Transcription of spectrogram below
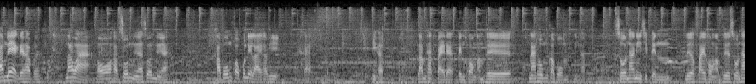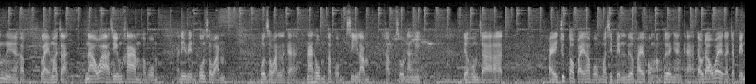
ลำแรกเลยครับหน้าหว่าอ๋อครับโซนเหนือโซนเหนือ ครับผมขอบคุณหลายๆครับพี่ครับนี่ครับลำทัดไปเนี่ยเป็นของอำเภอ นาทมครับผมนี่ครับโซนทางนี้สิเป็นเรือไฟของอำเภอโซนทางเหนือครับไหลมาจากนาว่าสีสงครามครับผม อันนี้เป็นโพนสวรรค์โพนสวรรค์แล้วก็นาทมครับผมสี่ลำครับโซนทางนี้ เดี๋ยวผมจะไปจุดต่อไปครับผมว่าสิเป็นเรือไฟของอำเภออย่างกะเดาๆไว้ก็จะเป็น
